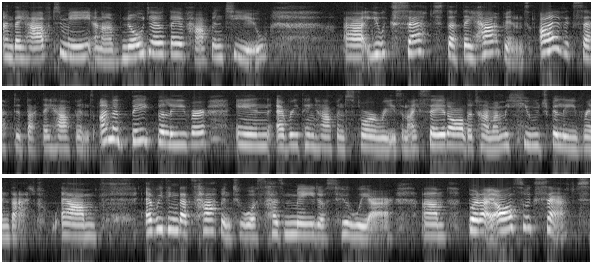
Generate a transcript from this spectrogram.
and they have to me, and I've no doubt they have happened to you, uh, you accept that they happened. I've accepted that they happened. I'm a big believer in everything happens for a reason. I say it all the time. I'm a huge believer in that. Um, everything that's happened to us has made us who we are. Um, but I also accept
